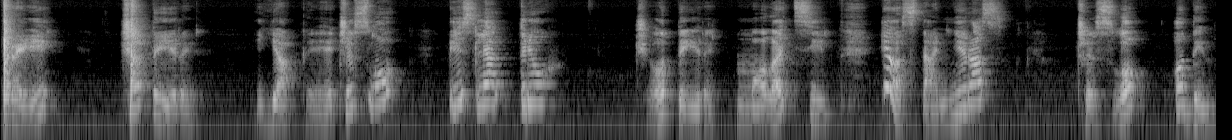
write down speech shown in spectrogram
три, чотири. Яке число після трьох? Чотири. Молодці. І останній раз число один.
